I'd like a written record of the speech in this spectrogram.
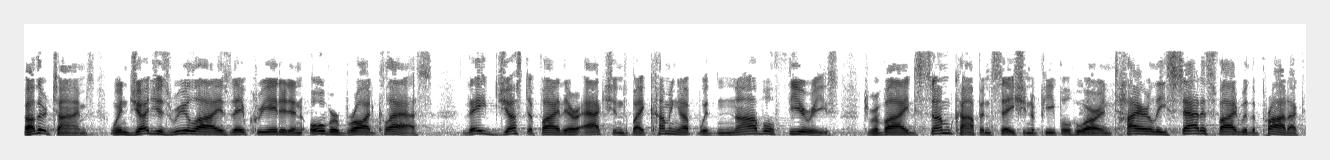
Other times, when judges realize they've created an overbroad class, they justify their actions by coming up with novel theories to provide some compensation to people who are entirely satisfied with the product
